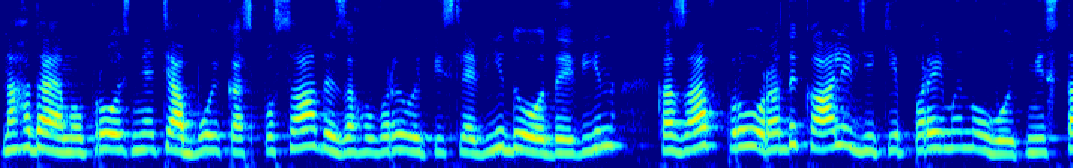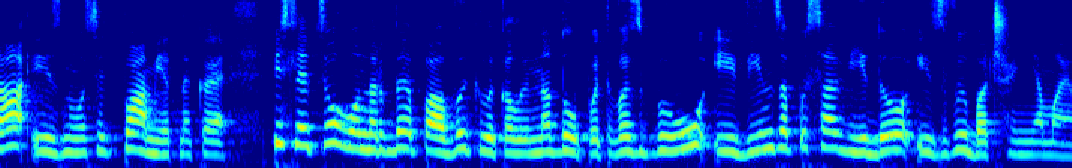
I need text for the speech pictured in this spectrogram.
Нагадаємо, про зняття Бойка з посади заговорили після відео, де він казав про радикалів, які перейменовують міста і зносять пам'ятники. Після цього нардепа викликали на допит в СБУ, і він записав відео із вибаченнями.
